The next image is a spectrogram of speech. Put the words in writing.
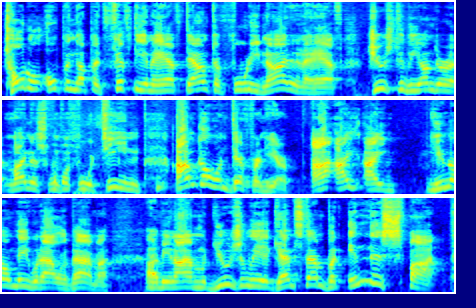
Total opened up at 50 and a half, down to 49 and a half. Juice to the under at minus 114. I'm going different here. I, I, I you know me with Alabama. I mean, I'm usually against them, but in this spot,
